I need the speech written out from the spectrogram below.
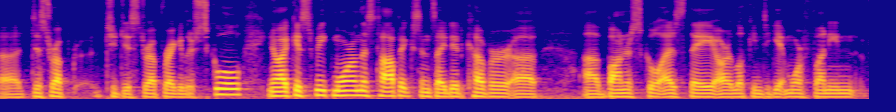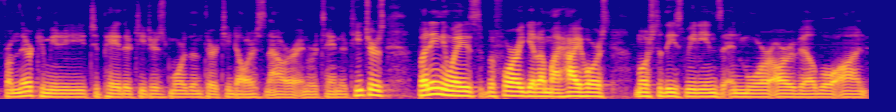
uh, disrupt to disrupt regular school. You know, I could speak more on this topic since I did cover uh, Bonner School as they are looking to get more funding from their community to pay their teachers more than $13 an hour and retain their teachers. But anyways, before I get on my high horse, most of these meetings and more are available on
